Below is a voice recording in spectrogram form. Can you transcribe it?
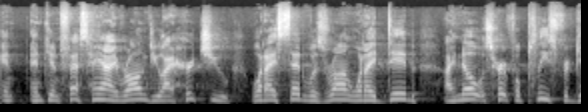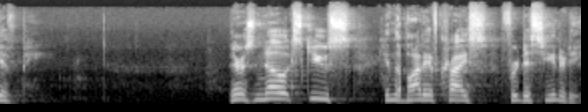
and, and confess, hey, I wronged you. I hurt you. What I said was wrong. What I did, I know it was hurtful. Please forgive me. There is no excuse in the body of Christ for disunity.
